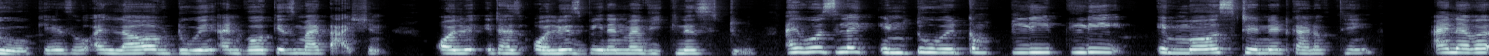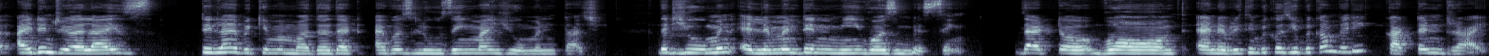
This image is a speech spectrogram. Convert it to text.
do okay so i love doing and work is my passion always it has always been and my weakness too. I was like into it completely immersed in it kind of thing. I never i didn't realize till i became a mother that i was losing my human touch. That human element in me was missing. That uh, warmth and everything because you become very cut and dry.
